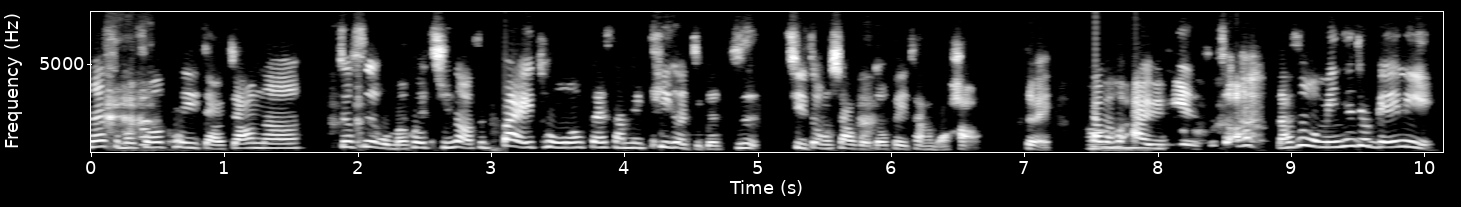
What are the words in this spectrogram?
那什么时候可以缴交呢？”就是我们会请老师拜托在上面 key 个几个字，其实这种效果都非常的好。对，他们会碍于面子说：“啊，老师我明天就给你。”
